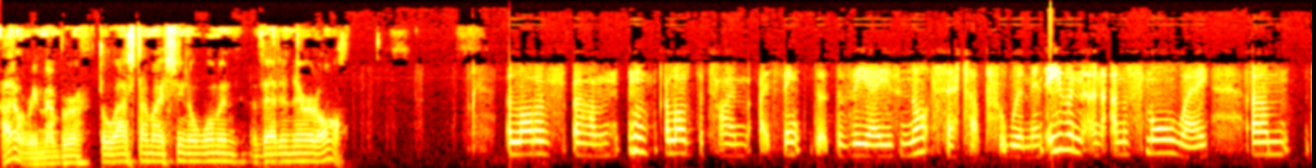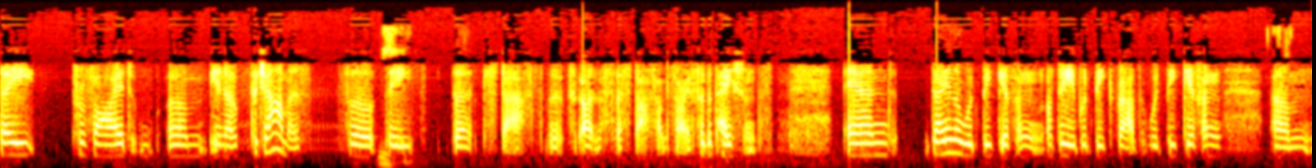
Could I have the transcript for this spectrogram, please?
I don't remember the last time I seen a woman vet in there at all. a lot of um, a lot of the time, I think that the VA is not set up for women. Even in, in a small way, um, they provide um, you know pajamas for the the staff, the, uh, the staff. I'm sorry, for the patients, and Dana would be given, or Dee would be rather would be given um,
